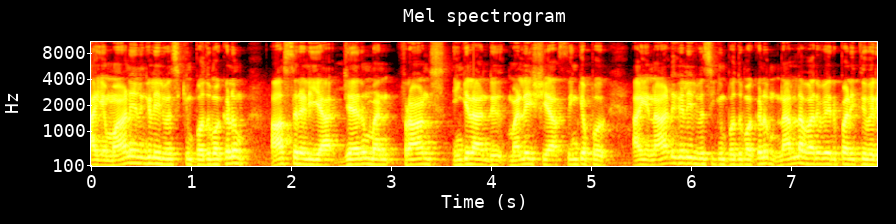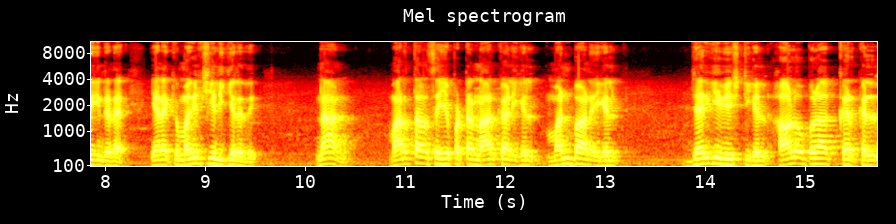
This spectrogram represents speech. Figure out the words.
ஆகிய மாநிலங்களில் வசிக்கும் பொதுமக்களும் Australia German France England Malaysia Singapore ஆகிய நாடுகளில் வசிக்கும் பொதுமக்களும் நல்ல வரவேற்பு அளித்து வருகின்றனர். எனக்கு மகிழ்ச்சி அளிக்கிறது. நான் மரத்தால் செய்யப்பட்ட நாற்காலிகள் மண்பானைகள் ஜரிகை வேஷ்டிகள் ஹாலோபுரா கற்கள்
